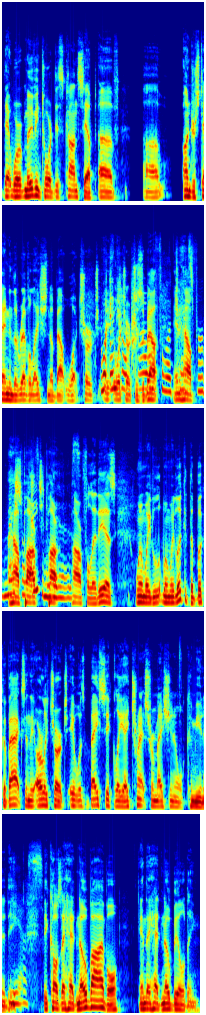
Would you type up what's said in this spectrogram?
that we're moving toward this concept of uh, understanding the revelation about what church well, what church is about and how how power, power, powerful it is. When we when we look at the book of acts in the early church it was basically a transformational community yes. because they had no bible and they had no building.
